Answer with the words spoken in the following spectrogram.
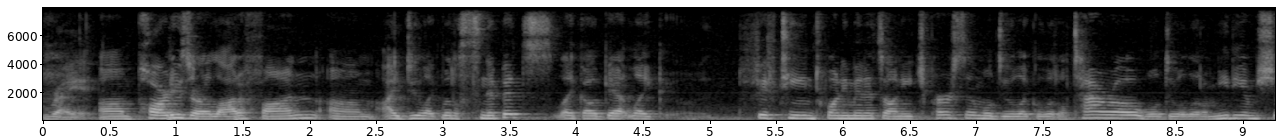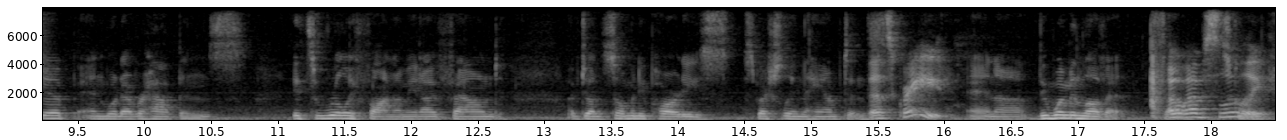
Right. Um, parties are a lot of fun. Um, I do like little snippets. Like I'll get like 15 20 minutes on each person we'll do like a little tarot we'll do a little mediumship and whatever happens it's really fun. I mean, I've found I've done so many parties, especially in the Hamptons. That's great. And uh, the women love it. So oh, absolutely.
